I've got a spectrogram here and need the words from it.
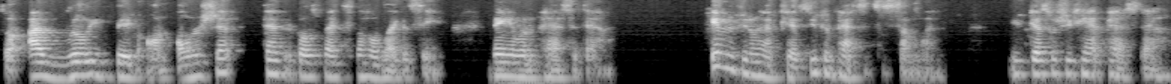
So I'm really big on ownership and it goes back to the whole legacy, being able to Mm-hmm. pass it down. Even if you don't have kids, you can pass it to someone. You guess what you can't pass down?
